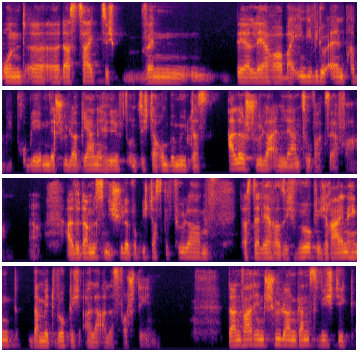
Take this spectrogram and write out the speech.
Und äh, das zeigt sich, wenn der Lehrer bei individuellen Problemen der Schüler gerne hilft und sich darum bemüht, dass alle Schüler einen Lernzuwachs erfahren. Ja. Also da müssen die Schüler wirklich das Gefühl haben, dass der Lehrer sich wirklich reinhängt, damit wirklich alle alles verstehen. Dann war den Schülern ganz wichtig,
